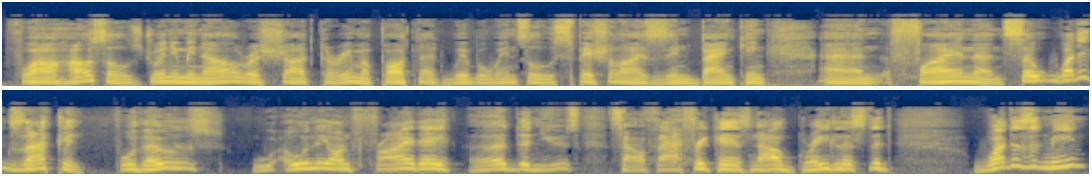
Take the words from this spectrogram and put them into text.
for our households. Joining me now, Rashad Karim, a partner at Webber Wentzel, who specializes in banking and finance. So what exactly, for those who only on Friday heard the news, South Africa is now grey listed. What does it mean?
